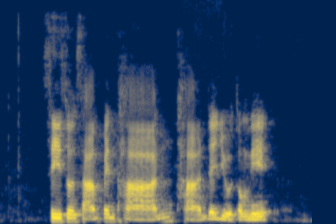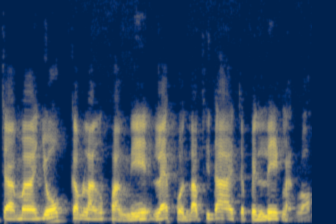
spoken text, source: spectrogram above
3 4ส่วน3เป็นฐานฐานจะอยู่ตรงนี้ จะมายกกำลังฝั่งนี้ และผลลัพธ์ที่ได้จะเป็นเลขหลังล็อก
